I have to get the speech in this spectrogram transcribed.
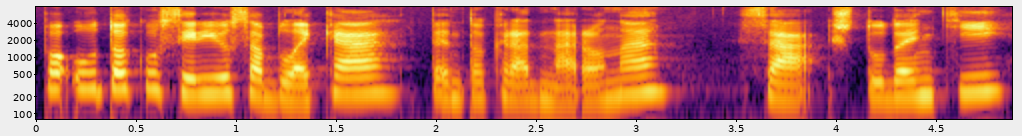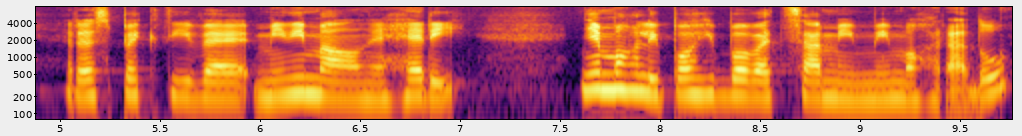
Po útoku Siriusa Blacka, tentokrát na Rona, sa študenti, respektíve minimálne Harry, nemohli pohybovať sami mimo hradu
